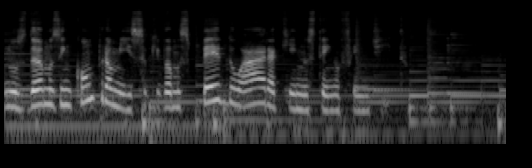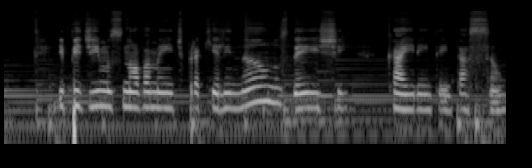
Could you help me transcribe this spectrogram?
nos damos em compromisso que vamos perdoar a quem nos tem ofendido. E pedimos novamente para que Ele não nos deixe cair em tentação.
